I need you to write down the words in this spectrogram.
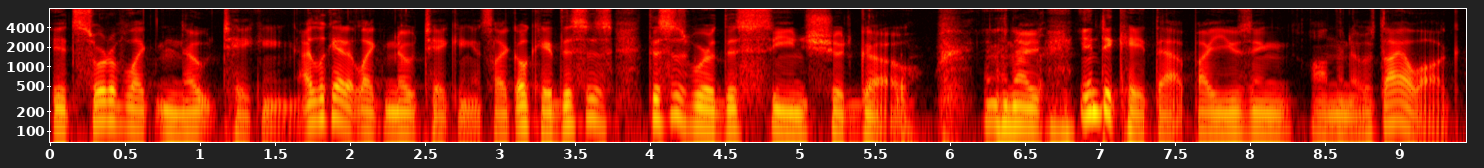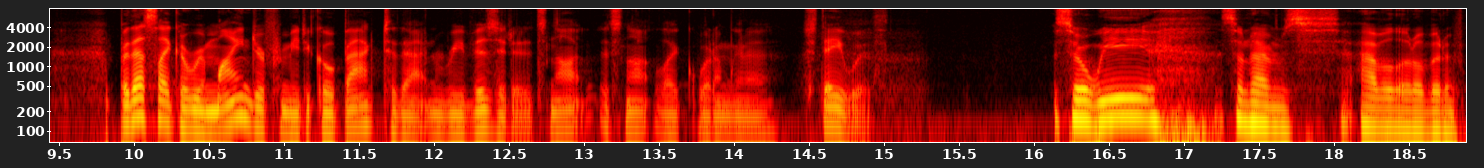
it's sort of like note taking. I look at it like note taking. It's like, okay, this is this is where this scene should go. and then I indicate that by using on the nose dialogue. But that's like a reminder for me to go back to that and revisit it. It's not it's not like what I'm going to stay with. So we sometimes have a little bit of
